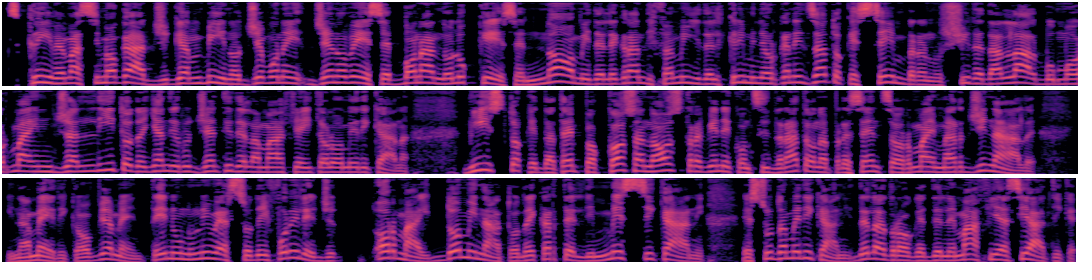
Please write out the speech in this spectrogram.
Scrive Massimo Gaggi, Gambino, Genovese, Bonanno, Lucchese, nomi delle grandi famiglie del crimine organizzato che sembrano uscire dall'album ormai ingiallito degli anni ruggenti della mafia italo-americana, visto che da tempo Cosa Nostra viene considerata una presenza ormai marginale, in America ovviamente, in un universo dei fuorilegge ormai dominato dai cartelli messicani e sudamericani della droga e delle mafie asiatiche.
